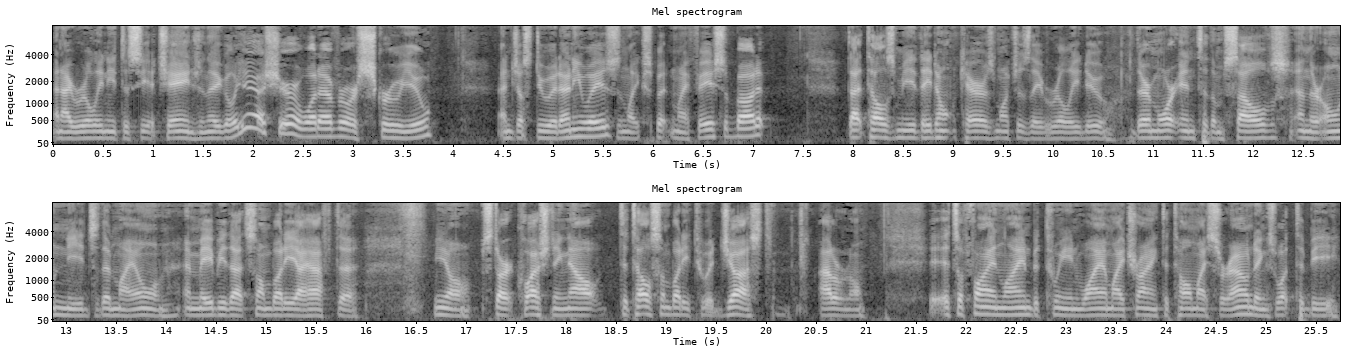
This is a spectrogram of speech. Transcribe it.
and I really need to see a change, and they go, Yeah, sure, whatever, or screw you, and just do it anyways and like spit in my face about it, that tells me they don't care as much as they really do. They're more into themselves and their own needs than my own. And maybe that's somebody I have to, you know, start questioning. Now, to tell somebody to adjust, I don't know it's a fine line between why am I trying to tell my surroundings what to be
